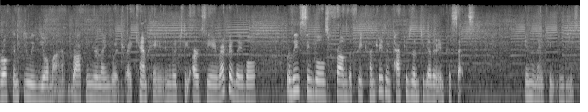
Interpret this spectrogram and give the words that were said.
rock en tu idioma, rock in your language, right, campaign in which the RCA record label released singles from the three countries and packaged them together in cassettes in the 1980s.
